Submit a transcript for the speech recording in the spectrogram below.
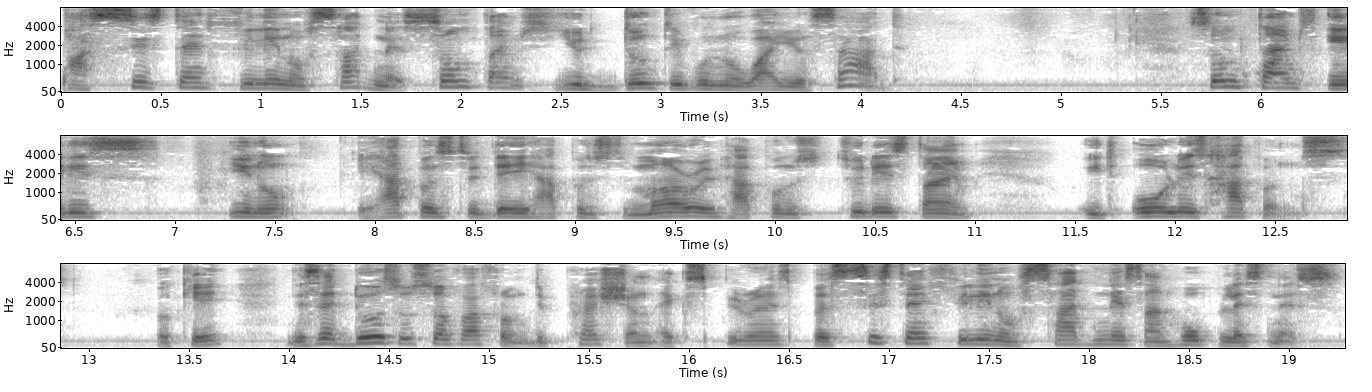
persistent feeling of sadness. Sometimes you don't even know why you're sad. Sometimes it is, you know, it happens today, it happens tomorrow, it happens two days' time. It always happens. Okay? They said those who suffer from depression experience persistent feeling of sadness and hopelessness.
